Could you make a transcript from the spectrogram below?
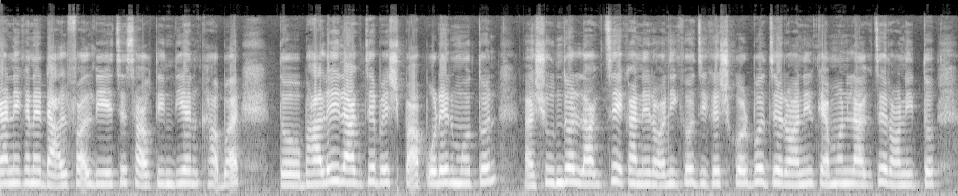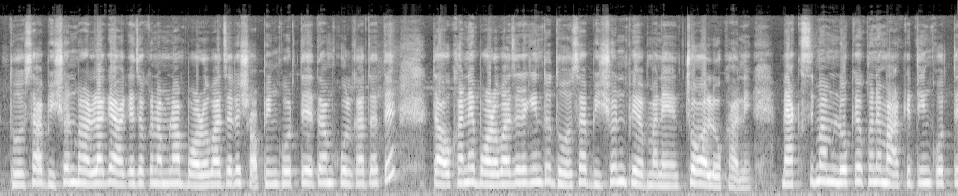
জানে, এখানে ডাল ফাল দিয়েছে সাউথ ইন্ডিয়ান খাবার। তো ভালোই লাগছে, বেশ পাঁপড়ের মতন সুন্দর লাগছে। এখানে রনিকেও জিজ্ঞেস করব যে, রনির কেমন লাগছে? রনির তো ধোসা ভীষণ ভালো লাগে। আগে যখন আমরা বড় বাজারে শপিং করতে যেতাম কলকাতাতে, তা ওখানে বড় বাজারে কিন্তু ধোসা ভীষণ মানে চল ওখানে। ম্যাক্সিমাম লোকে ওখানে মার্কেটিং করতে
